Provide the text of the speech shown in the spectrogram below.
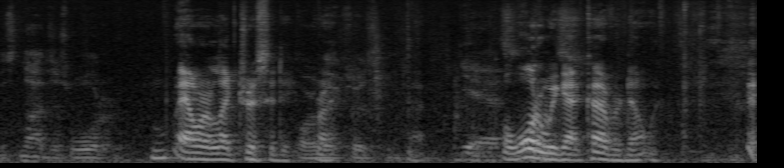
It's not just water our electricity, or right. electricity. Yeah. Well, water we got covered, don't we?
